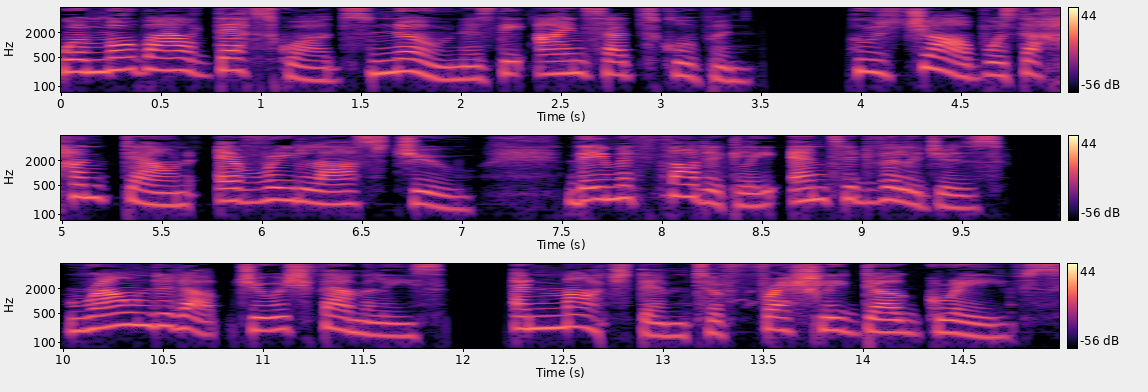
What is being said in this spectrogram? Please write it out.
were mobile death squads known as the Einsatzgruppen, whose job was to hunt down every last Jew. They methodically entered villages, rounded up Jewish families, and marched them to freshly dug graves.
